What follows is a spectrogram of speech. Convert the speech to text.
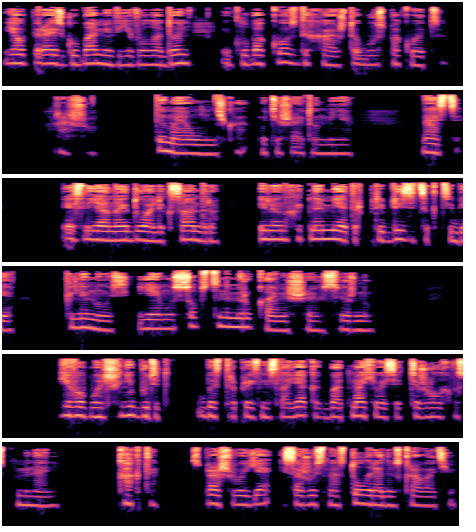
Я упираюсь губами в его ладонь и глубоко вздыхаю, чтобы успокоиться. Хорошо. Ты моя умничка, утешает он меня. Настя, если я найду Александра, или он хоть на метр приблизится к тебе, клянусь, я ему собственными руками шею сверну. Его больше не будет, быстро произнесла я, как бы отмахиваясь от тяжелых воспоминаний. Как ты? спрашиваю я и сажусь на стол рядом с кроватью.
